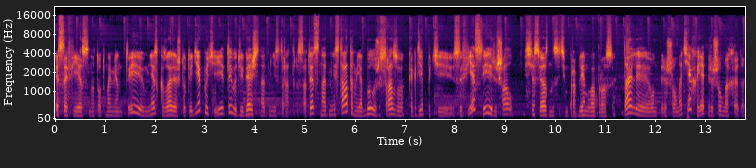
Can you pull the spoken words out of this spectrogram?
SFS на тот момент, и мне сказали, что ты депути, и ты выдвигаешься на администратора. Соответственно, администратором я был уже сразу как депути SFS и решал все связанные с этим проблемы вопросы. Далее он перешел на теха, я перешел на хеда.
